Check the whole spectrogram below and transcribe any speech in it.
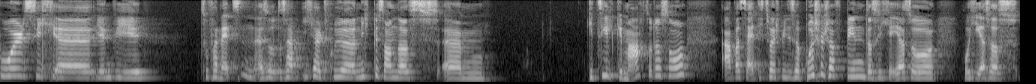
cool, sich äh, irgendwie zu vernetzen. Also das habe ich halt früher nicht besonders ähm, gezielt gemacht oder so. Aber seit ich zum Beispiel in dieser Burschenschaft bin, dass ich eher so, wo ich eher so aus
